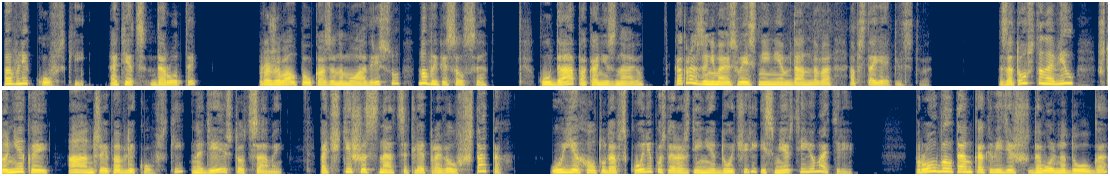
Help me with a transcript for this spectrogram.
Павликовский, отец Дороты, проживал по указанному адресу, но выписался. Куда, пока не знаю. Как раз занимаюсь выяснением данного обстоятельства. Зато установил, что некий Анджей Павликовский, надеюсь, тот самый, почти 16 лет провел в Штатах, уехал туда вскоре после рождения дочери и смерти ее матери. Пробыл там, как видишь, довольно долго,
